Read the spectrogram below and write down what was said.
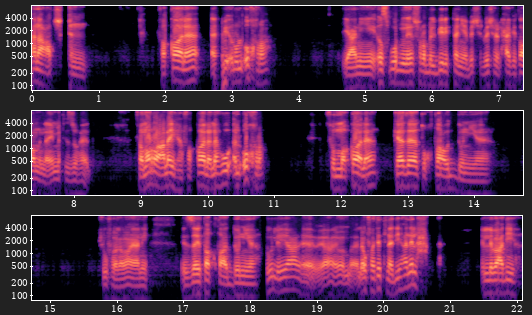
أنا عطشان. فقال البئر الأخرى يعني اصبر نشرب البير الثانية بشر بشر الحافي طبعا من أئمة الزهاد. فمر عليها فقال له الأخرى ثم قال كذا تقطع الدنيا. شوفوا يا جماعة يعني إزاي تقطع الدنيا؟ تقول لي يعني, يعني لو فاتتنا دي هنلحق اللي بعديها.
